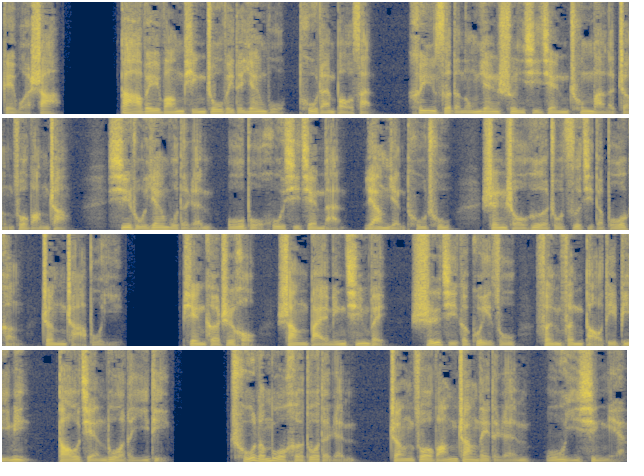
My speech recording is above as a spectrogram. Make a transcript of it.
给我杀！”大卫王平周围的烟雾突然爆散，黑色的浓烟瞬息间充满了整座王帐。吸入烟雾的人无不呼吸艰难，两眼突出，伸手扼住自己的脖颈，挣扎不已。片刻之后，上百名亲卫、十几个贵族纷纷倒地毙命，刀剑落了一地。除了莫赫多的人，整座王帐内的人无一幸免。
